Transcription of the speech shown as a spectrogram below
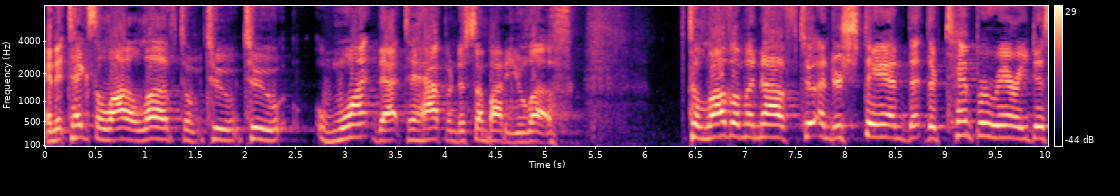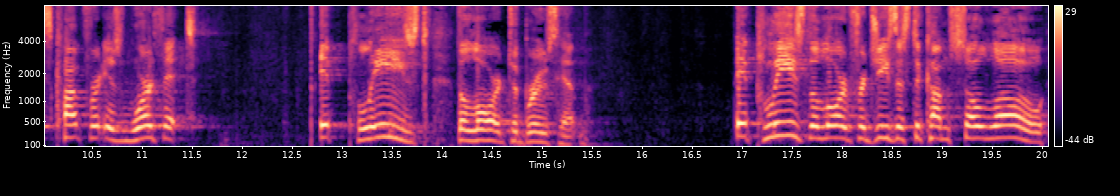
And it takes a lot of love to, to, to want that to happen to somebody you love. To love them enough to understand that the temporary discomfort is worth it. It pleased the Lord to bruise him. It pleased the Lord for Jesus to come so low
